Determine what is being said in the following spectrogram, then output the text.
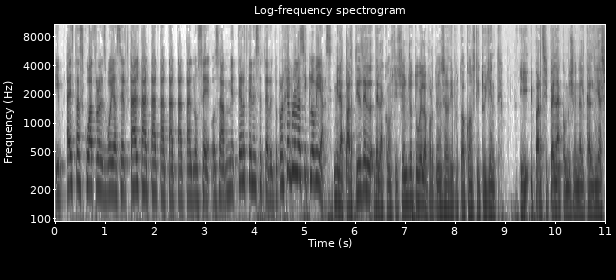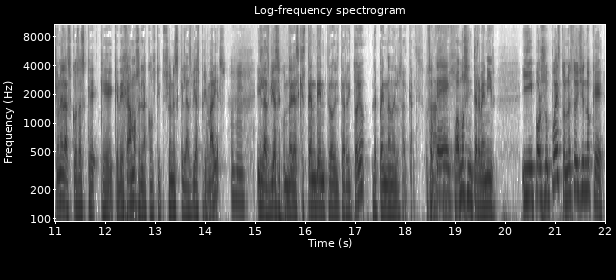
y a estas cuatro les voy a hacer tal, tal, tal, tal, tal, tal, tal, no sé, o sea, meterte en ese territorio. Por ejemplo, las ciclovías. Mira, a partir de la, de la Constitución, yo tuve la oportunidad de ser diputado constituyente y, y participé en la comisión de alcaldías. Y una de las cosas que, que- que dejamos en la Constitución es que las vías primarias y las vías secundarias que estén dentro del territorio dependan de los alcaldes. O sea, Ok. podamos intervenir. Y por supuesto, no estoy diciendo que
